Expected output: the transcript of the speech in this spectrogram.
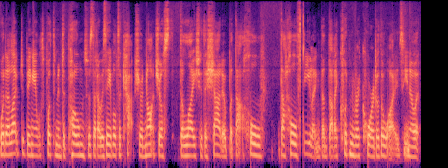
what I liked of being able to put them into poems was that I was able to capture not just the light or the shadow, but that whole that whole feeling that, that I couldn't record otherwise. You know, at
